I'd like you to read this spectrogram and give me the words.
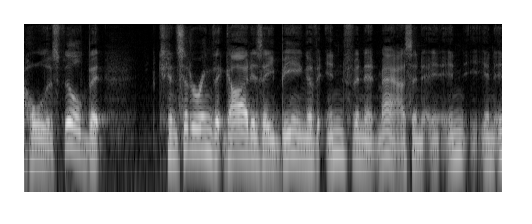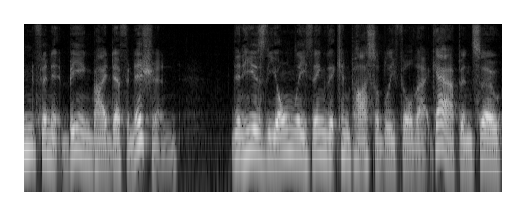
hole is filled, but considering that God is a being of infinite mass and in, an infinite being by definition, then he is the only thing that can possibly fill that gap. And so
